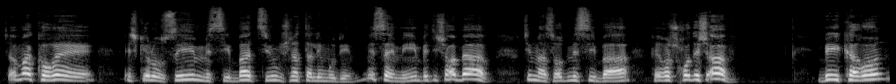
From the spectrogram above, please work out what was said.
עכשיו, מה קורה? יש כאילו עושים מסיבת סיום שנת הלימודים. מסיימים בתשעה באב. רוצים לעשות מסיבה אחרי ראש חודש אב. בעיקרון,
